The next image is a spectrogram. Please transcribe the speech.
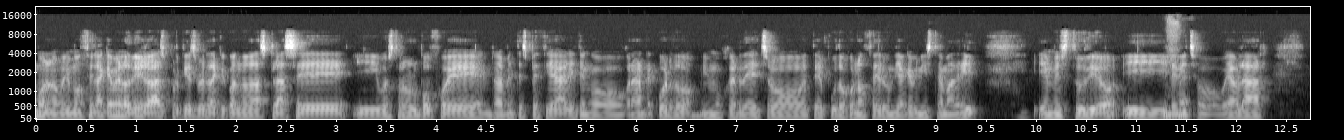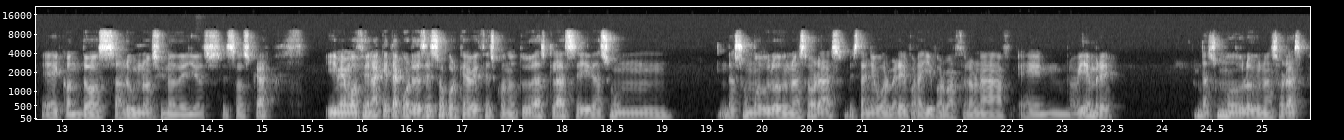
Bueno, me emociona que me lo digas porque es verdad que cuando das clase y vuestro grupo fue realmente especial y tengo gran recuerdo. Mi mujer, de hecho, te pudo conocer un día que viniste a Madrid y en mi estudio y le he dicho, voy a hablar eh, con dos alumnos y uno de ellos es Oscar. Y me emociona que te acuerdes de eso, porque a veces cuando tú das clase y das un, das un módulo de unas horas, este año volveré por allí, por Barcelona, en noviembre, das un módulo de unas horas,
